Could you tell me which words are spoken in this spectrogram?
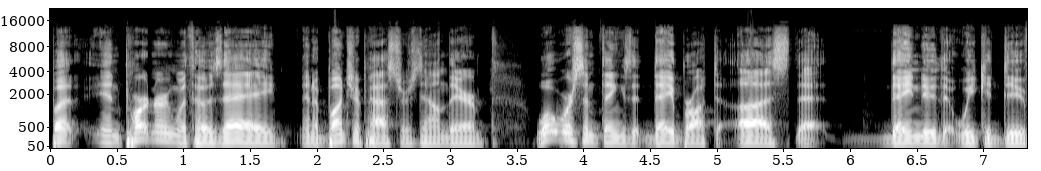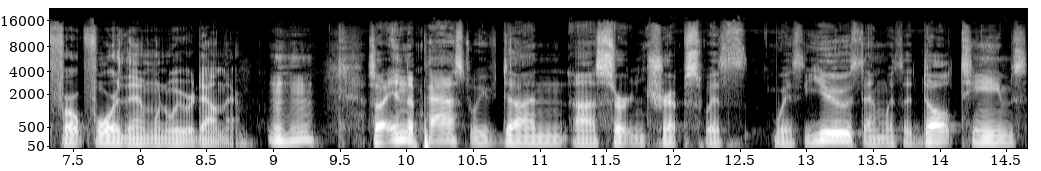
But in partnering with Jose and a bunch of pastors down there, what were some things that they brought to us that they knew that we could do for, for them when we were down there. Mm-hmm. So in the past, we've done uh, certain trips with with youth and with adult teams.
